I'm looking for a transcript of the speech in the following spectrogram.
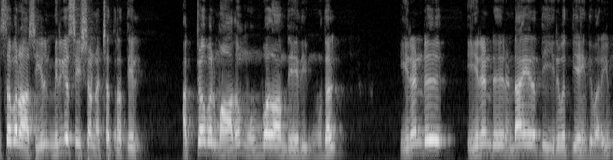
ரிஷபராசியில் மிருகசீஷம் நட்சத்திரத்தில் அக்டோபர் மாதம் ஒன்பதாம் தேதி முதல் இரண்டு இரண்டு ரெண்டாயிரத்தி இருபத்தி ஐந்து வரையும்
